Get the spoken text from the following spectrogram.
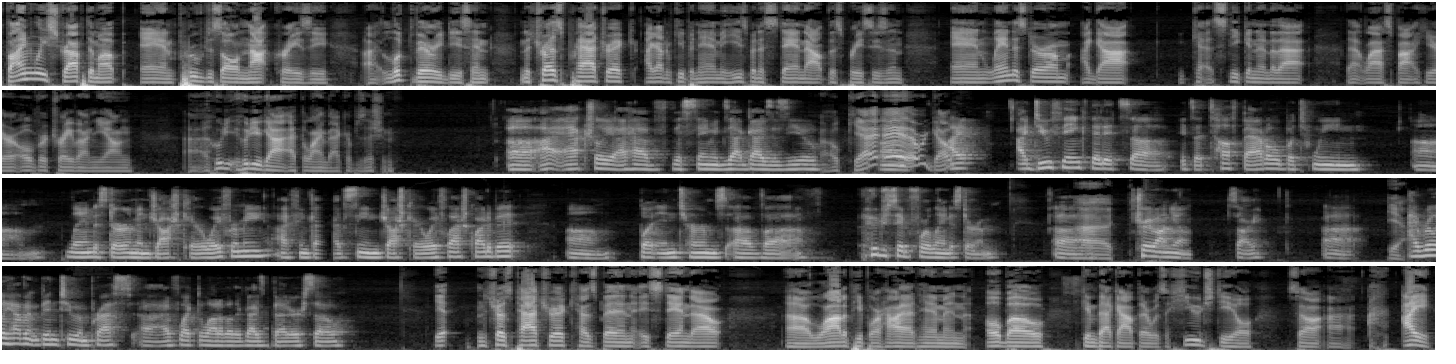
finally strapped him up and proved us all not crazy. Uh, looked very decent. Natrez Patrick, I got him keeping him. He's been a standout this preseason. And Landis Durham, I got sneaking into that that last spot here over Trevon Young. Uh, who do you, who do you got at the linebacker position? Uh, I actually I have the same exact guys as you. Okay, um, hey, there we go. I I do think that it's a it's a tough battle between um, Landis Durham and Josh Carraway for me. I think I've seen Josh Carraway flash quite a bit. Um, but in terms of uh, who'd you say before Landis Durham? Uh, uh, Trevon Young. Sorry. Uh, yeah. I really haven't been too impressed. Uh, I've liked a lot of other guys better. So. Yep. Natrez Patrick has been a standout. Uh, a lot of people are high on him, and Obo getting back out there was a huge deal. So uh, I,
